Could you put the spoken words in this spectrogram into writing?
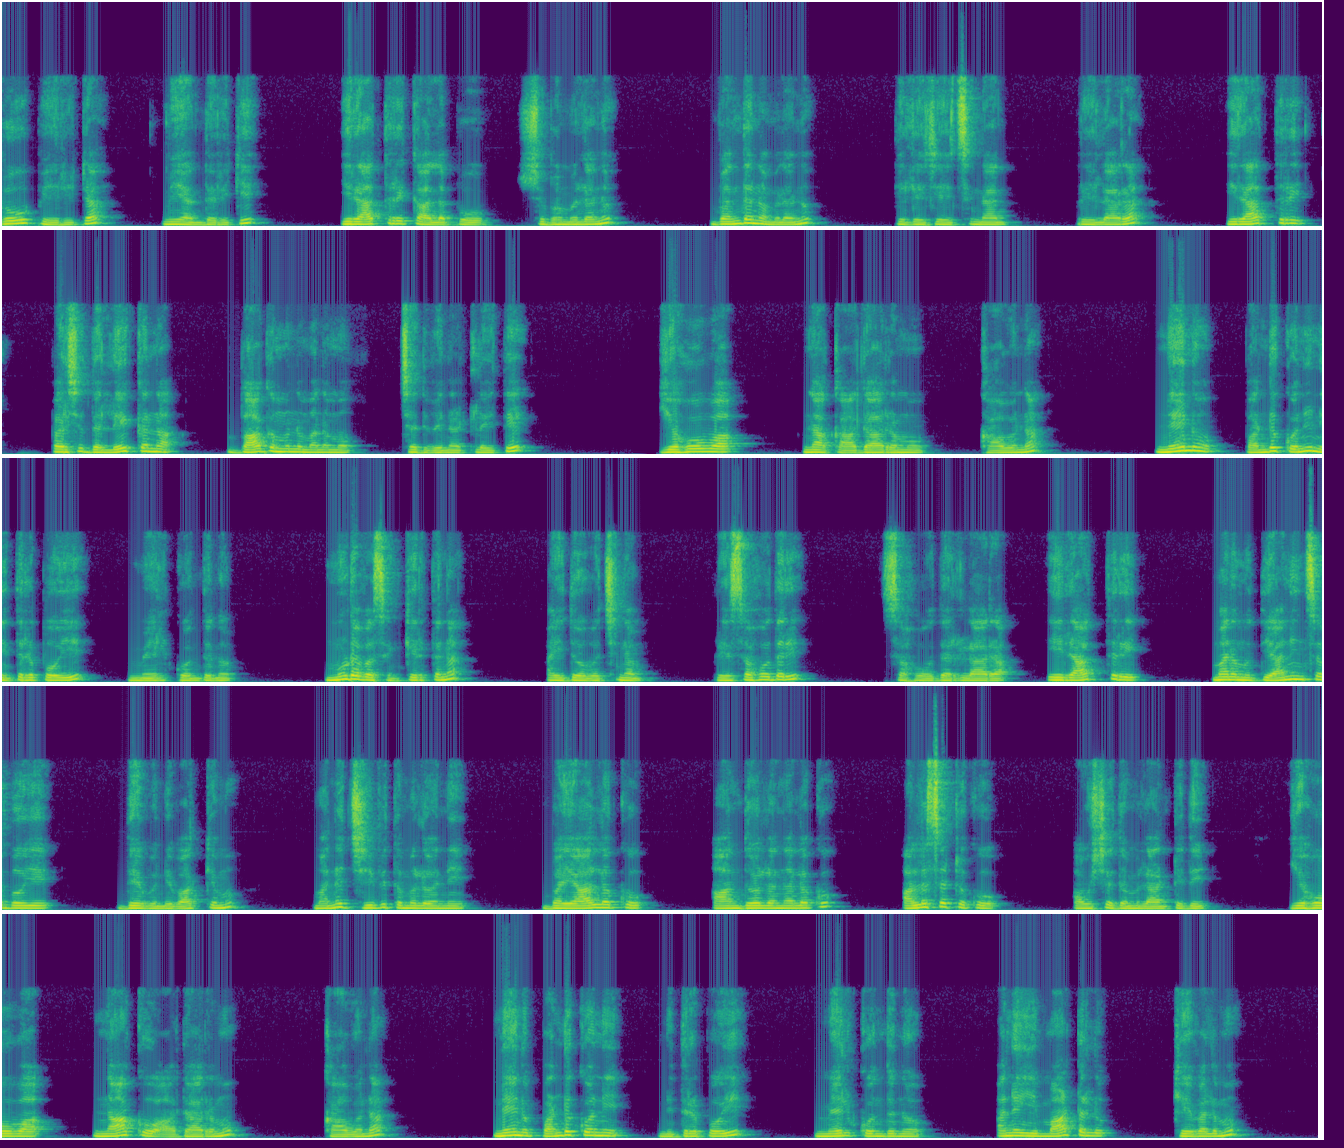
ప్రభువు పేరిట మీ అందరికీ ఈ రాత్రి కాలపు శుభములను వందనములను తెలియజేస్తున్నాను. ప్రియులారా ఈ రాత్రి పరిశుద్ధ లేఖన భాగమును మనము చదివినట్లయితే యహోవా నాకు ఆధారము కావున నేను పండుకొని నిద్రపోయి మేల్కొందును. మూడవ సంకీర్తన ఐదో వచనం. ప్రియ సహోదరి సహోదరులారా ఈ రాత్రి మనము ధ్యానించబోయే దేవుని వాక్యము మన జీవితంలోని భయాలకు ఆందోళనలకు అలసటకు ఔషధం లాంటిది. యహోవా నాకు ఆధారము. కావున నేను పండుకొని నిద్రపోయి మేల్కొందును అనే ఈ మాటలు కేవలము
